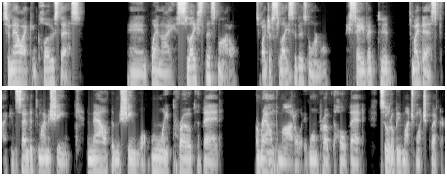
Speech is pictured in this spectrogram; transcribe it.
So now I can close this And when I slice this model, so I just slice it as normal, I save it to, to my disk, I can send it to my machine. And now the machine will only probe the bed around the model. It won't probe the whole bed. So it'll be much, much quicker.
